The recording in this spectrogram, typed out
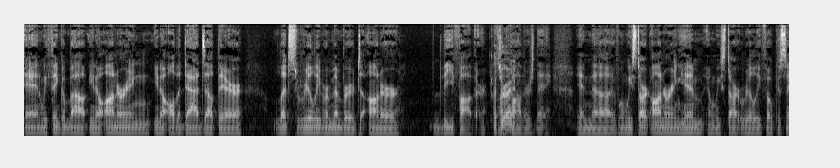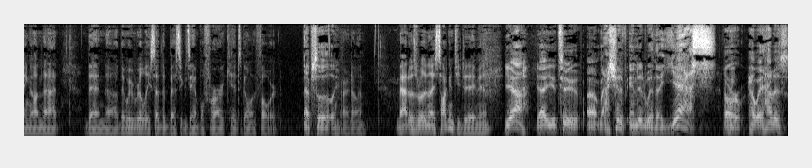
and we think about you know honoring you know all the dads out there, let's really remember to honor the father That's on right. Father's Day. And uh, when we start honoring him and we start really focusing on that, then uh, then we really set the best example for our kids going forward. Absolutely. Right on. Matt, it was really nice talking to you today, man. Yeah, yeah, you too. Um, I should have ended with a yes. Or how, wait, how does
